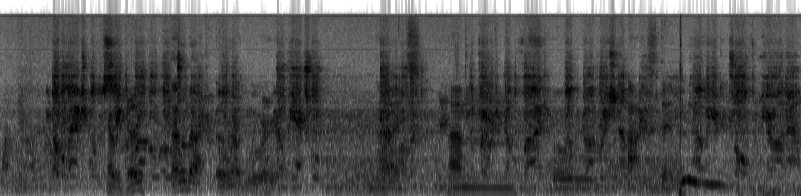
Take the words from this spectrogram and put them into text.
There we go. And we're back. Oh right, we were here. Nice. Um, Ah, this is the I'll your control from here on out.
